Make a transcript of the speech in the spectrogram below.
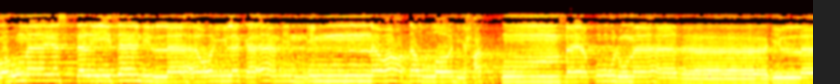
وهما يستغيثان الله. ويلك آمن إن وعد الله حق. فيقول ما هذا إلا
